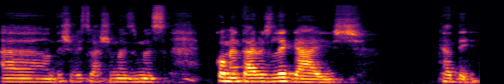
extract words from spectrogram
Ah, deixa eu ver se eu acho mais umas comentários legais. Cadê?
